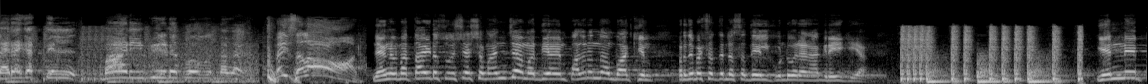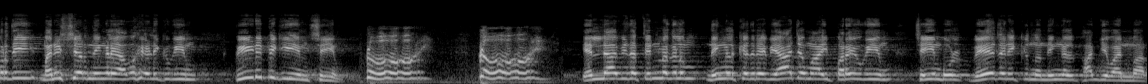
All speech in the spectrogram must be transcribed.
നരകത്തിൽ മാണി വീട് പോകുന്നത്. ഞങ്ങൾ മത്തായിയുടെ സുവിശേഷം അഞ്ചാം അധ്യായം പതിനൊന്നാം വാക്യം പ്രതിപക്ഷത്തിന്റെ ശ്രദ്ധയിൽ കൊണ്ടുവരാൻ ആഗ്രഹിക്കുകയാണ്. എന്നെ പ്രതി മനുഷ്യർ നിങ്ങളെ അവഹേളിക്കുകയും പീഡിപ്പിക്കുകയും ചെയ്യും. എല്ലാവിധ തിന്മകളും നിങ്ങൾക്കെതിരെ വ്യാജമായി പറയുകയും ചെയ്യുമ്പോൾ വേദനിക്കുന്ന നിങ്ങൾ ഭാഗ്യവാന്മാർ.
